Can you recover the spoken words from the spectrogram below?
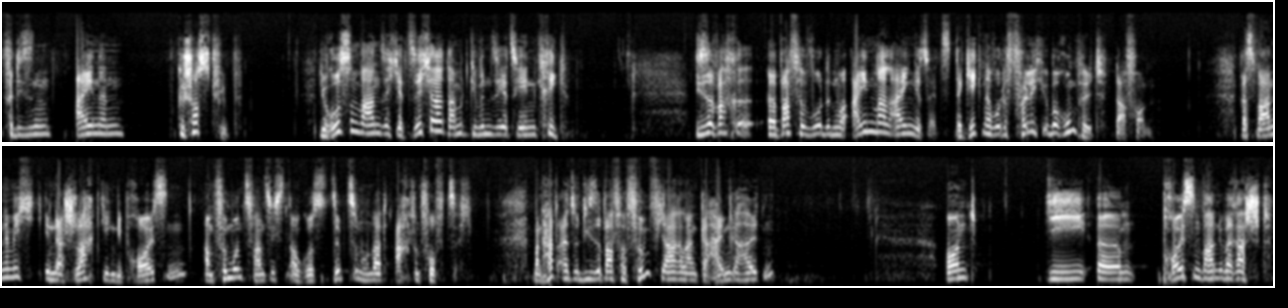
für diesen einen Geschosstyp. Die Russen waren sich jetzt sicher, damit gewinnen sie jetzt jeden Krieg. Diese Waffe, äh, Waffe wurde nur einmal eingesetzt. Der Gegner wurde völlig überrumpelt davon. Das war nämlich in der Schlacht gegen die Preußen am 25. August 1758. Man hat also diese Waffe fünf Jahre lang geheim gehalten und die ähm, Preußen waren überrascht.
